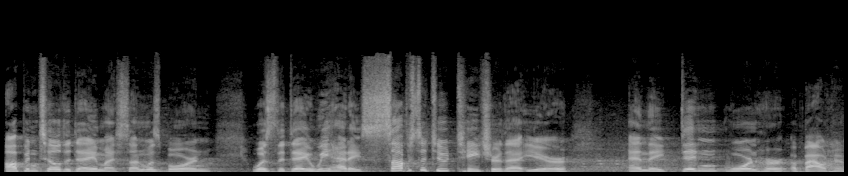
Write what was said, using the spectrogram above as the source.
up until the day my son was born, was the day we had a substitute teacher that year, and they didn't warn her about him.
